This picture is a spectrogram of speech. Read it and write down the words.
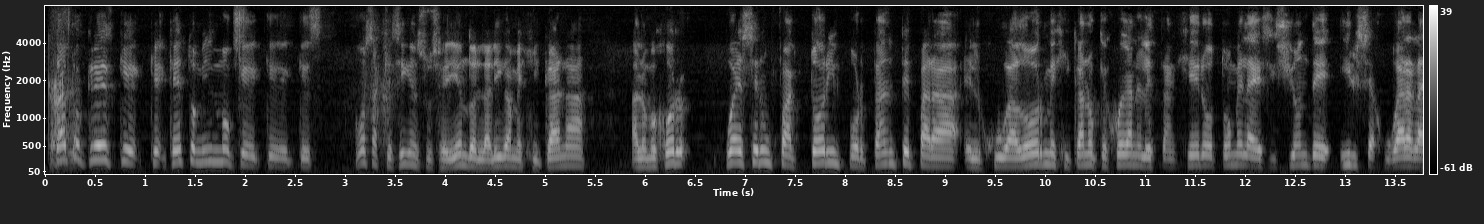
Tato, ¿crees que, que, esto mismo, que, que, cosas que siguen sucediendo en la Liga Mexicana, a lo mejor puede ser un factor importante para el jugador mexicano que juega en el extranjero, tome la decisión de irse a jugar a la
